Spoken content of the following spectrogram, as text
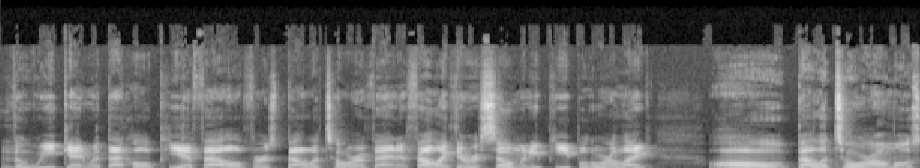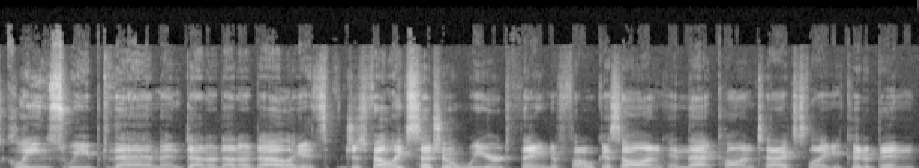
the weekend with that whole PFL versus Bellator event. It felt like there were so many people who were like, "Oh, Bellator almost clean sweeped them," and da da da da da. Like it just felt like such a weird thing to focus on in that context. Like it could have been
